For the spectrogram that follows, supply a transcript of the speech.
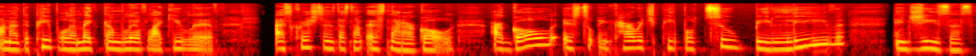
on other people and make them live like you live. As Christians, that's not that's not our goal. Our goal is to encourage people to believe in Jesus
